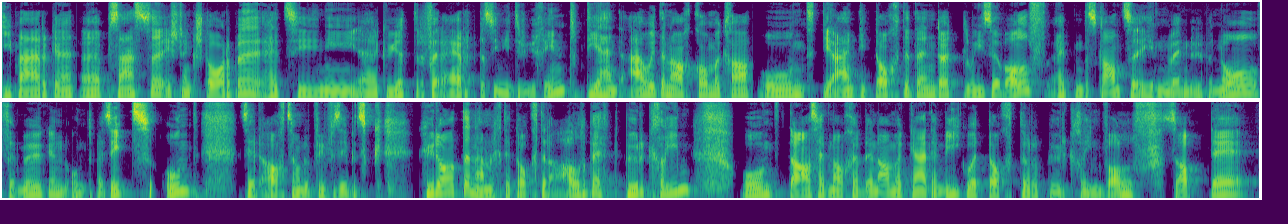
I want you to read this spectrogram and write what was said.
Weinberge äh, besessen, ist dann gestorben, hat seine äh, Güter vererbt an seine drei Kinder. Die haben auch wieder Nachkommen gehabt und die eine Tochter dann dort, Luise Wolf, hat dann das Ganze irgendwann übernommen, Vermögen und Besitz und sie hat 1875 geheiratet, nämlich der Dr. Albert Bürklin und das hat nachher den Namen gegeben, dem Weingut Dr. Bürklin Wolf. So, der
